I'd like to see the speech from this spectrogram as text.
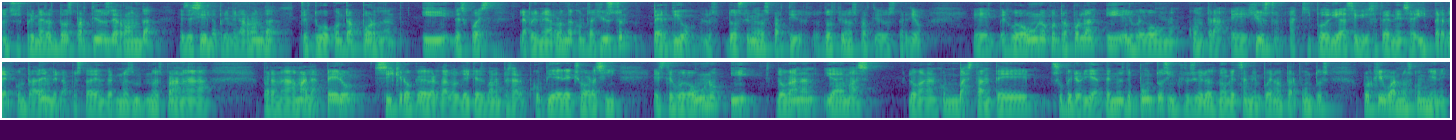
en sus primeros dos partidos de ronda, es decir, la primera ronda que tuvo contra Portland y después la primera ronda contra Houston, perdió los dos primeros partidos. Los dos primeros partidos los perdió. El, juego 1 contra Portland y el juego 1 contra eh, Houston. Aquí podría seguir esa tendencia y perder contra Denver. La apuesta de Denver no es, no es para nada para nada mala. Pero sí creo que de verdad los Lakers van a empezar con pie derecho ahora sí este juego 1 y lo ganan y además lo ganan con bastante superioridad en términos de puntos. Inclusive los Nuggets también pueden anotar puntos porque igual nos conviene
